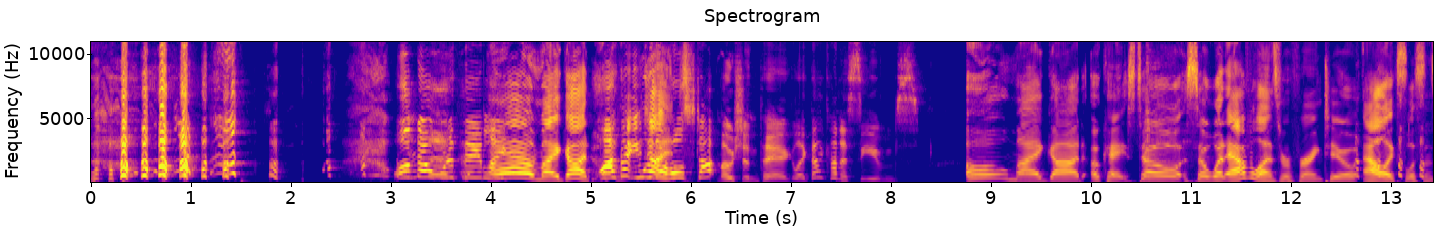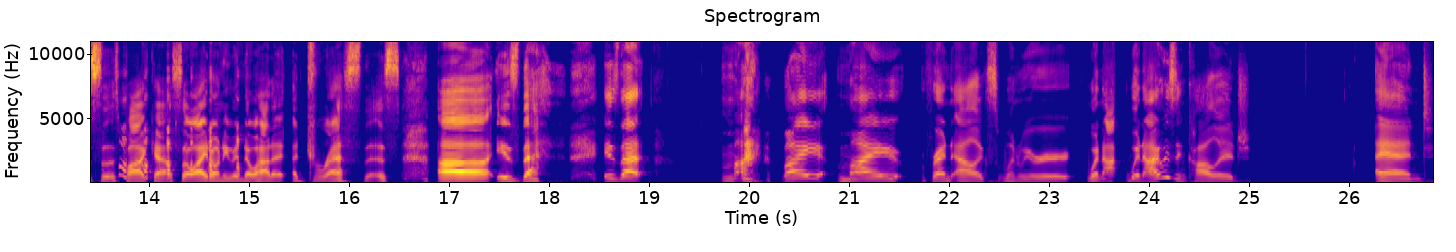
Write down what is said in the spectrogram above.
well, no, weren't they like? Oh my god. Well, I thought you did a whole stop motion thing. Like that kind of seems. Oh my god. Okay, so so what Avalon's referring to, Alex listens to this podcast, so I don't even know how to address this. Uh is that is that my my my friend Alex when we were when I when I was in college and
